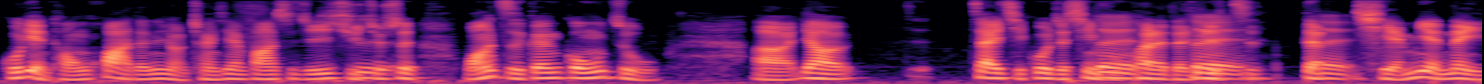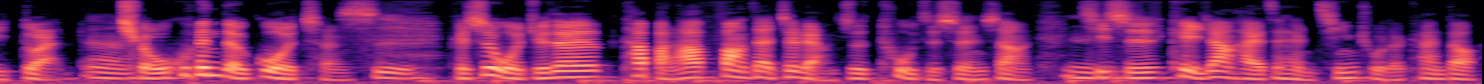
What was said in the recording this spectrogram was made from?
古典童话的那种呈现方式，也许就是王子跟公主啊、要在一起过着幸福快乐的日子的前面那一段嗯求婚的过程。是，可是我觉得他把它放在这两只兔子身上，嗯。其实可以让孩子很清楚的看到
